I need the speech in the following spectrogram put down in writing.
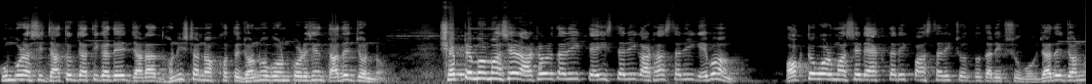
কুম্ভ রাশির জাতক জাতিকাদের যারা ধনিষ্ঠা নক্ষত্রে জন্মগ্রহণ করেছেন তাদের জন্য সেপ্টেম্বর মাসের আঠেরো তারিখ, তেইশ তারিখ, আঠাশ তারিখ এবং অক্টোবর মাসের এক তারিখ, পাঁচ তারিখ, চোদ্দ তারিখ শুভ। যাদের জন্ম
